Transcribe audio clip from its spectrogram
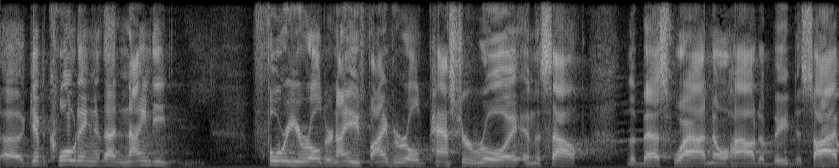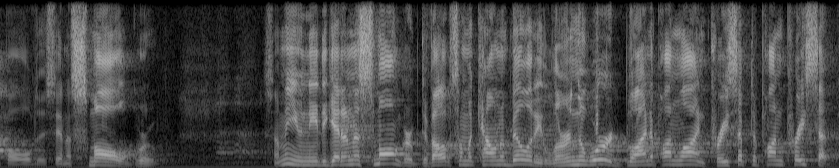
uh, give quoting that 94 year old or 95 year old Pastor Roy in the South. The best way I know how to be discipled is in a small group. Some of you need to get in a small group, develop some accountability, learn the word line upon line, precept upon precept.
